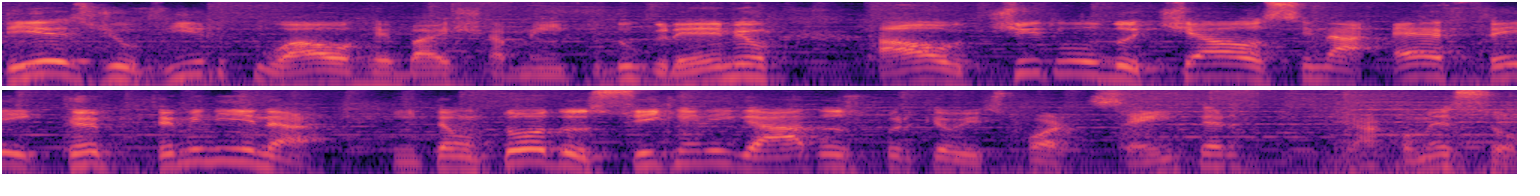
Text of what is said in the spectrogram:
desde o virtual rebaixamento do Grêmio ao título do Chelsea na FA Cup feminina. Então todos fiquem ligados porque o Sport Center já começou.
